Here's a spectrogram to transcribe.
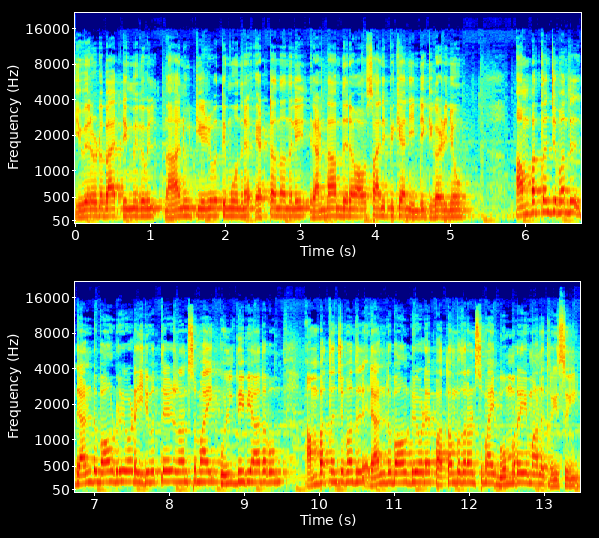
ഇവരുടെ ബാറ്റിംഗ് മികവിൽ നാനൂറ്റി എഴുപത്തി മൂന്നിന് എട്ടെന്ന നിലയിൽ രണ്ടാം ദിനം അവസാനിപ്പിക്കാൻ ഇന്ത്യയ്ക്ക് കഴിഞ്ഞു. അമ്പത്തഞ്ച് പന്തിൽ രണ്ട് ബൗണ്ടറിയോടെ ഇരുപത്തേഴ് റൺസുമായി കുൽദീപ് യാദവും അമ്പത്തഞ്ച് പന്തിൽ രണ്ട് ബൗണ്ടറിയോടെ പത്തൊമ്പത് റൺസുമായി ബുംറയുമാണ് ക്രീസിൽ.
